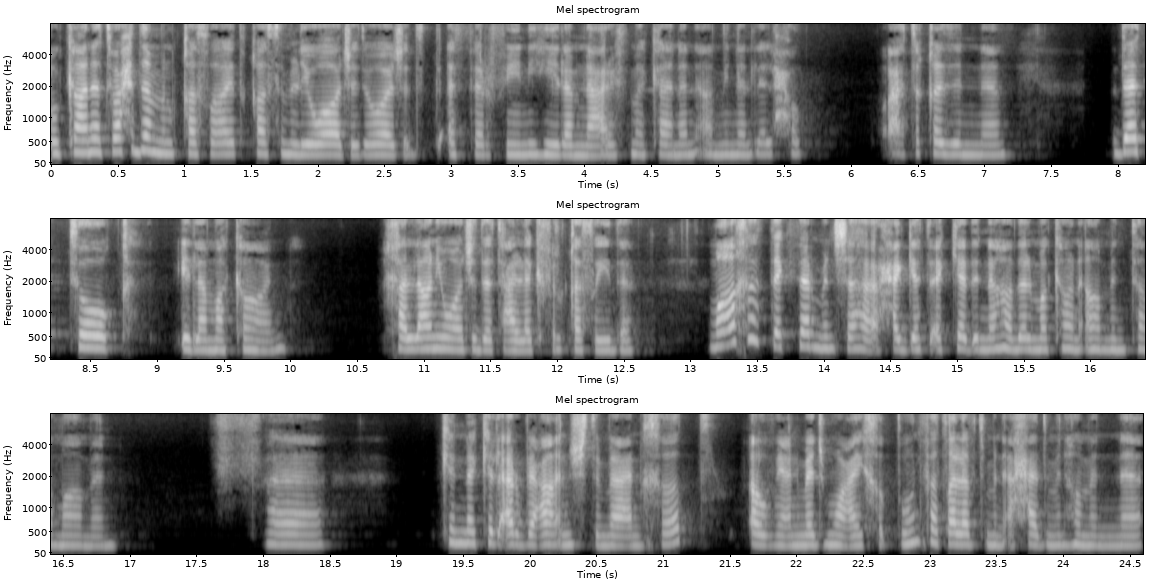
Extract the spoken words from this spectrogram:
وكانت واحدة من قصايد قاسم اللي واجد واجد تأثر فيني. هي لم نعرف مكانا آمنا للحب. وأعتقد أن ده التوق إلى مكان خلاني واجد أتعلق في القصيدة. ما أخذت أكثر من شهر حق أتأكد أن هذا المكان آمن تماما. فكنا كل أربعاء نجتمع نخط أو يعني مجموعة يخطون فطلبت من أحد منهم أنه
